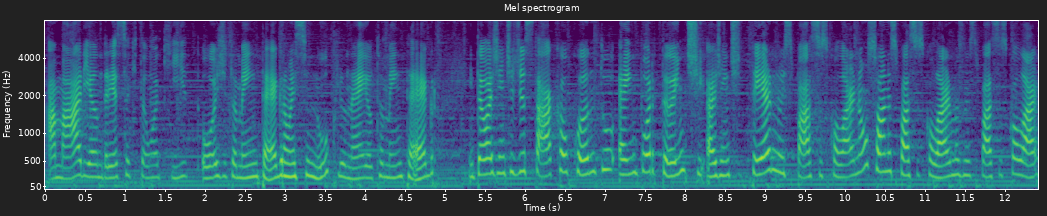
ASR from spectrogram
a Mari e a Andressa que estão aqui hoje também integram esse núcleo, né? Eu também integro. Então, a gente destaca o quanto é importante a gente ter no espaço escolar, não só no espaço escolar, mas no espaço escolar,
